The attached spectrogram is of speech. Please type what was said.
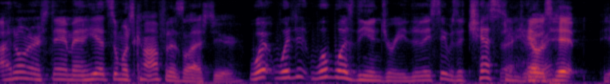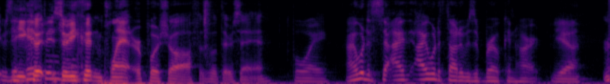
I don't understand, man. He had so much confidence last year. What what did, what was the injury? Did they say it was a chest injury? It was right? hip. It was a he hip could so he couldn't plant or push off, is what they're saying. Boy, I would have I, I would have thought it was a broken heart. Yeah.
